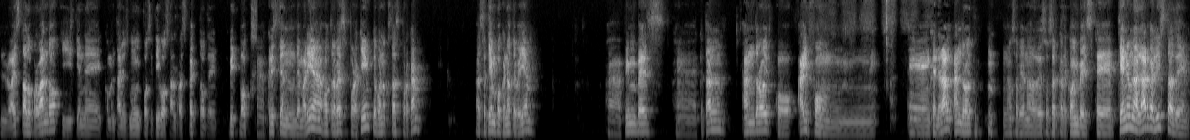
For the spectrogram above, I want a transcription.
lo ha estado probando y tiene comentarios muy positivos al respecto de Bitbox. Eh, Cristian de María, otra vez por aquí, qué bueno que estás por acá. Hace tiempo que no te veía. Uh, Finbes, eh, ¿qué tal? Android o iPhone. en general, Android. No sabía nada de eso acerca de Coinbase. tiene una larga lista de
